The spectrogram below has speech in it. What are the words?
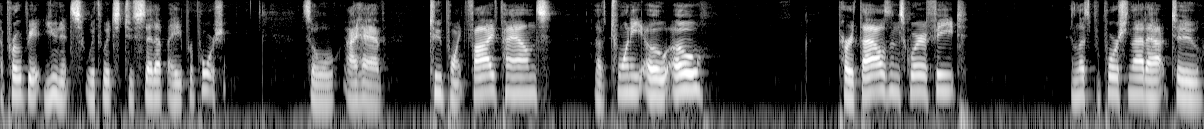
appropriate units with which to set up a proportion. So I have 2.5 pounds of 2000 per thousand square feet. And let's proportion that out to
